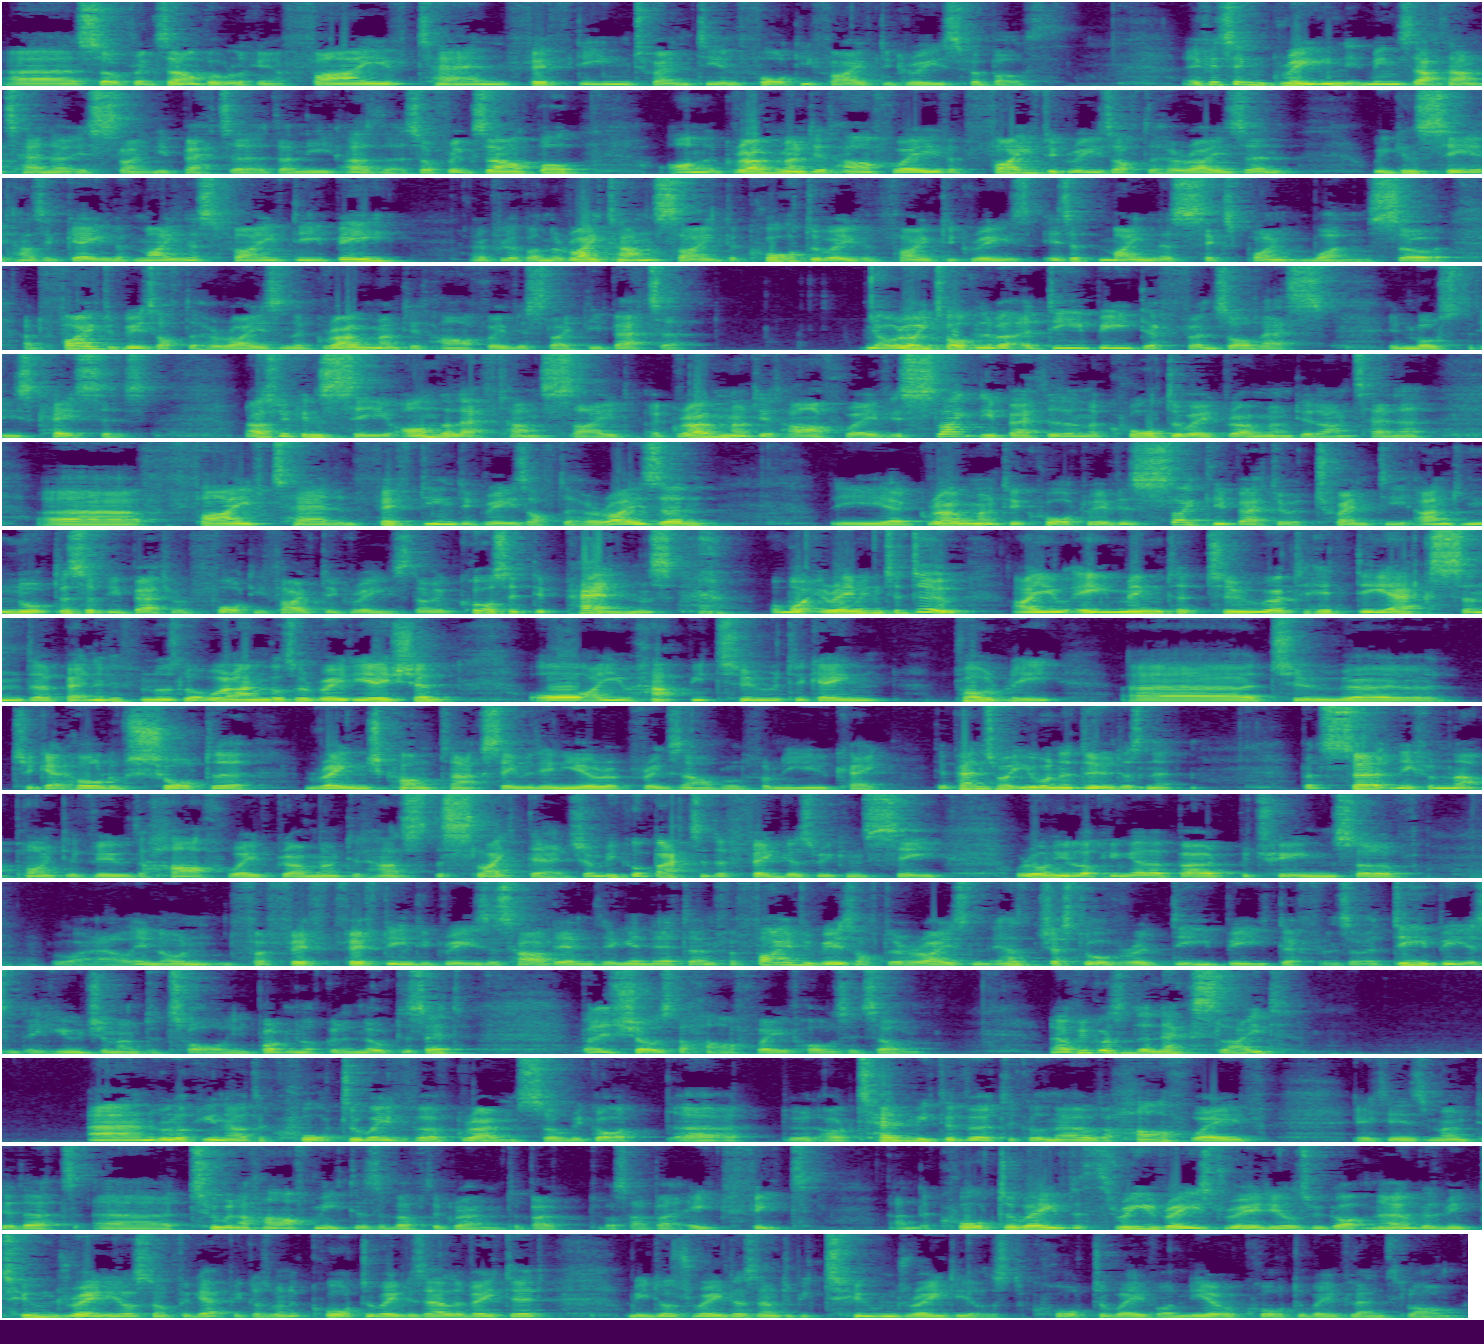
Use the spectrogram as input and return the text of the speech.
Uh, so for example, we're looking at 5, 10, 15, 20 and 45 degrees for both. If it's in green, it means that antenna is slightly better than the other. So for example, on the ground mounted half wave at 5 degrees off the horizon, we can see it has a gain of minus 5 dB and if you look on the right hand side, the quarter wave at 5 degrees is at minus 6.1. So at 5 degrees off the horizon, the ground mounted half wave is slightly better. Now we're only talking about a dB difference or less in most of these cases. As we can see on the left hand side, a ground mounted half wave is slightly better than a quarter wave ground mounted antenna, uh, 5, 10 and 15 degrees off the horizon. The uh, ground-mounted quarter wave is slightly better at 20 and noticeably better at 45 degrees. Now, of course, it depends on what you're aiming to do. Are you aiming to, to, uh, to hit DX and uh, benefit from those lower angles of radiation? Or are you happy to, to gain, probably, uh, to, uh, to get hold of shorter range contacts, say within Europe, for example, from the UK? Depends what you want to do, doesn't it? But certainly from that point of view, the half-wave ground-mounted has the slight edge. And we go back to the figures, we can see we're only looking at about between sort of, well, you know, for 15 degrees there's hardly anything in it. And for 5 degrees off the horizon, it has just over a dB difference. So a dB isn't a huge amount at all. You're probably not going to notice it. But it shows the half-wave holds its own. Now, if we go to the next slide, and we're looking now at the quarter wave above ground. So we've got uh, our 10 meter vertical now, the half wave, it is mounted at uh, two and a half meters above the ground, about, what's that, about eight feet. And the quarter wave, the three raised radials we've got now, going to be tuned radials, don't forget, because when a quarter wave is elevated, we need those radials now to be tuned radials, the quarter wave or near a quarter wave length long.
